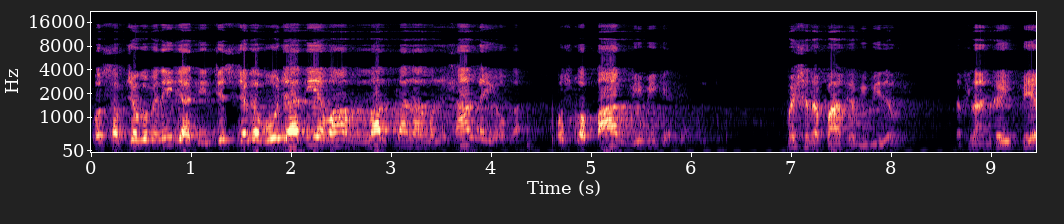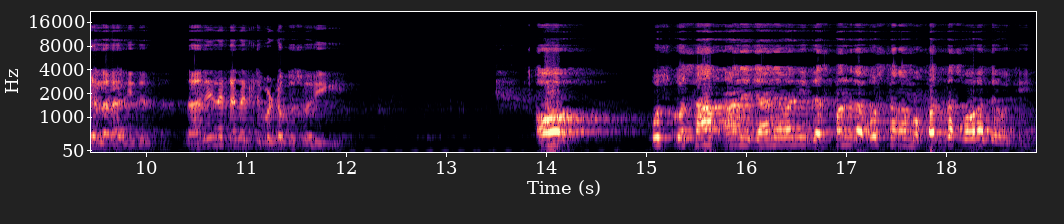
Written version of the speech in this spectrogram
وہ سب جگہوں میں نہیں جاتی جس جگہ وہ جاتی ہے وہاں مرد کا نام و نشان نہیں ہوگا۔ اس کو پاک بی بی کہتے ہیں۔ مشرا پاک بی بی دو فلان کا ہی پیغ لڑا دی دلتا۔ لانے لگا نقل بڑوں کو سوری گی۔ اور اس کو ساتھ آنے جانے والی دس پندرہ اس طرح مقدس عورتیں ہوتی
